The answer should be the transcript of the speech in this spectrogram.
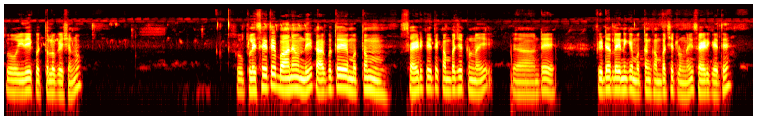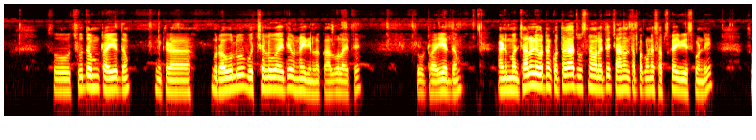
సో ఇదే కొత్త లొకేషను. సో ప్లేస్ అయితే బాగానే ఉంది. కాకపోతే మొత్తం సైడ్కి అయితే కంప చెట్లు ఉన్నాయి అంటే ఫీడర్ లైన్కి మొత్తం కంప చెట్లు ఉన్నాయి సైడ్కి అయితే సో చూద్దాం ట్రై చేద్దాం. ఇక్కడ రవ్వులు బొచ్చలు అయితే ఉన్నాయి దీనిలో కాలువలు అయితే. సో ట్రై చేద్దాం. అండ్ మన ఛానల్ ఎవరైనా కొత్తగా చూసిన వాళ్ళైతే ఛానల్ తప్పకుండా సబ్స్క్రైబ్ చేసుకోండి. సో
